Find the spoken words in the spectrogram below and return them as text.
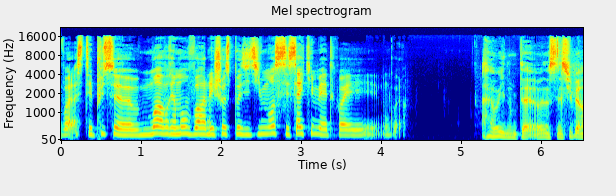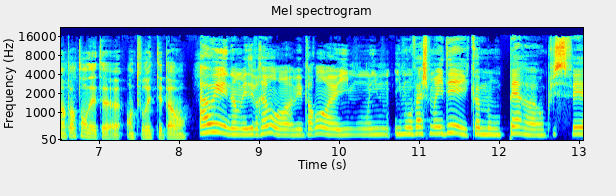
voilà, c'était plus, moi, vraiment voir les choses positivement, c'est ça qui m'aide, quoi. Et donc, voilà. Ah oui, donc c'est super important d'être entouré de tes parents. Ah oui, non, mais vraiment, euh, mes parents, ils m'ont, ils m'ont- ils m'ont vachement aidé. Et comme mon père, en plus, fait,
